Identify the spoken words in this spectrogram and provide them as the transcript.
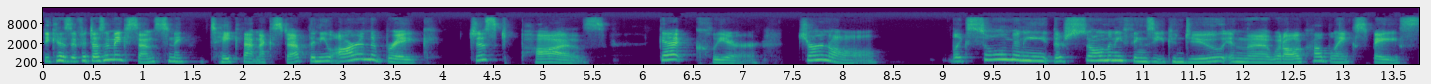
Because if it doesn't make sense to make, take that next step, then you are in the break. Just pause, get clear, journal. Like so many, there's so many things that you can do in the what I'll call blank space.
